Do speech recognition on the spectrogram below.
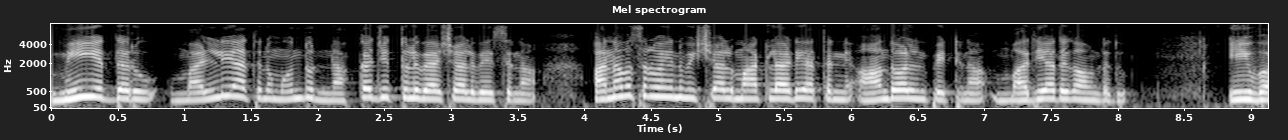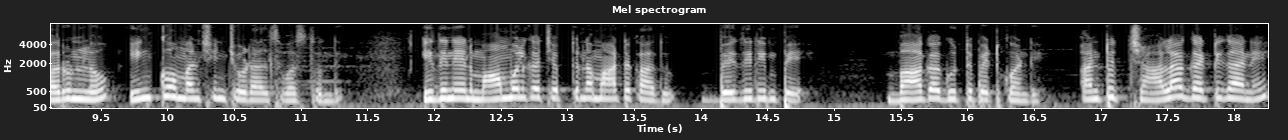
మీ ఇద్దరు మళ్ళీ అతని ముందు నక్కజిత్తులు వేషాలు వేసిన అనవసరమైన విషయాలు మాట్లాడి అతన్ని ఆందోళన పెట్టిన మర్యాదగా ఉండదు. ఈ వరుణ్లో ఇంకో మనిషిని చూడాల్సి వస్తుంది. ఇది నేను మామూలుగా చెప్తున్న మాట కాదు. బెదిరింపే. బాగా గుర్తుపెట్టుకోండి. అంటూ చాలా గట్టిగానే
